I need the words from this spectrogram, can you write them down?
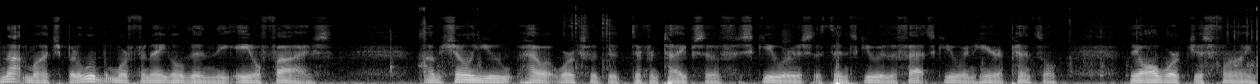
not much, but a little bit more finagle than the 805s. I'm showing you how it works with the different types of skewers, the thin skewer, the fat skewer, and here a pencil. They all work just fine,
